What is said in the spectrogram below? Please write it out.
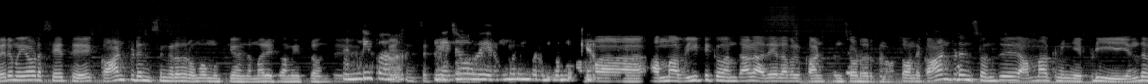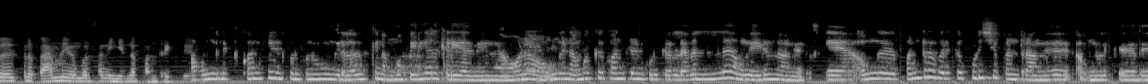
பெருமையோட சேர்த்து கான்பிடன்ஸ்ங்கிறது ரொம்ப முக்கியம். இந்த மாதிரி சமயத்துல வந்து கண்டிப்பா. நிஜமாவே ரொம்ப ரொம்ப ரொம்ப முக்கியம். அம்மா வீட்டுக்கு வந்தாலும் அதே லெவல் கான்பிடன்ஸோட இருக்கணும். ஸோ அந்த கான்பிடன்ஸ் வந்து அம்மாக்கு நீங்க எப்படி எந்த விதத்துல ஃபேமிலி மெம்பர்ஸா நீங்க என்ன பண்றீங்க? அவங்களுக்கு கான்பிடன்ஸ் கொடுக்கணுங்கிற அளவுக்கு நம்ம பெரிய ஆள் கிடையாது. ஆனா அவங்க நமக்கு கான்பிடன்ஸ் கொடுக்கற லெவல்ல அவங்க இருந்தாங்க. அவங்க பண்ற ஒர்க்கை பிடிச்சி பண்றாங்க. அவங்களுக்கு அது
